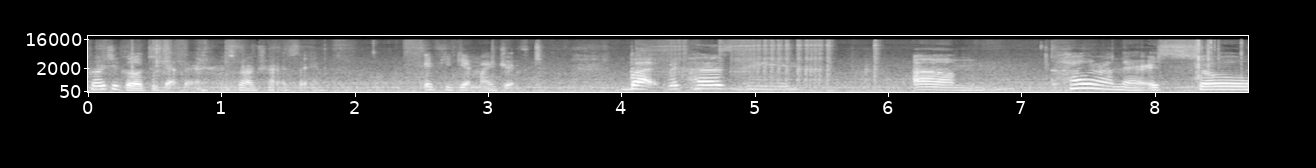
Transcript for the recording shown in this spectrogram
for to go together. That's what I'm trying to say. If you get my drift. But because the um, color on there is so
